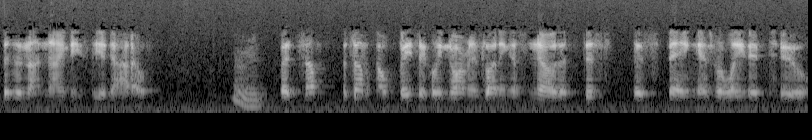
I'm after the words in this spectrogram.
this is not '90s Deodato. All right. But some but somehow basically Norman is letting us know that this this thing is related to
